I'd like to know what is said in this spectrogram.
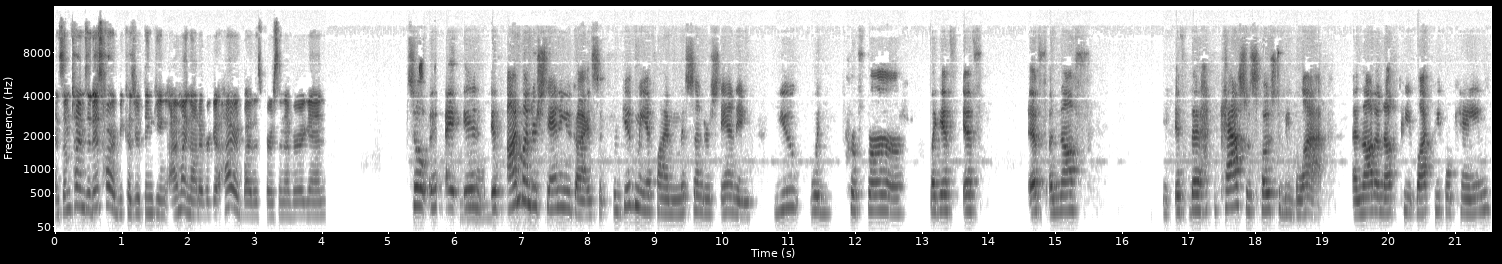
And sometimes it is hard because you're thinking i might not ever get hired by this person ever again So, I, in, if I'm understanding you guys, forgive me if I'm misunderstanding. You would prefer, like, if if if enough, if the cast was supposed to be black and not enough pe- black people came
